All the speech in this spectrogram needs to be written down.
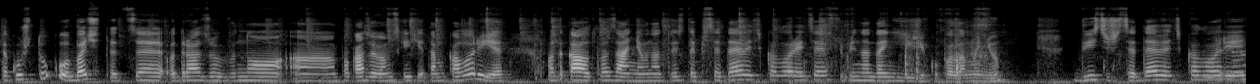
таку штуку. Бачите, це одразу воно а, показує вам, скільки там калорій є. Отака от лазанья, вона 359 калорій. Це я собі на день їжі купила меню. 269 калорій.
